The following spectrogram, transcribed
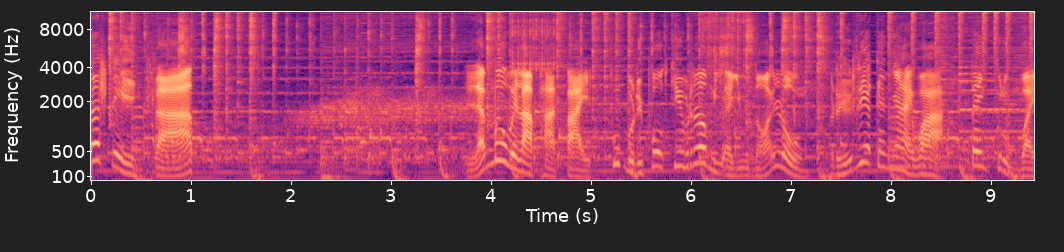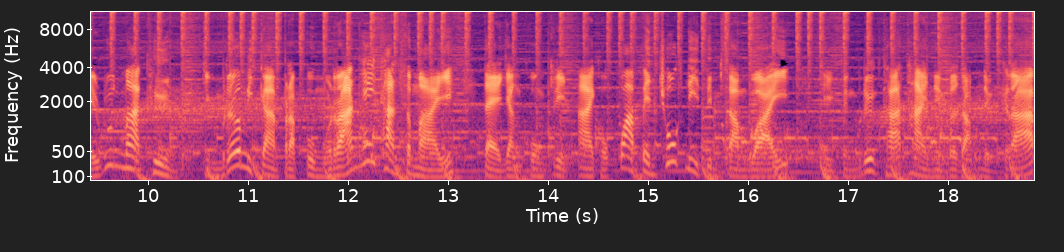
นั่นเองครับ และเมื่อเวลาผ่านไปผู้บริโภคที่เริ่มมีอายุน้อยลง หรือเรียกกันง่ายว่า เป็นกลุ่มวัยรุ่นมากขึ้นจึงเริ่มมีการปรับปรุงร้านให้ทันสมัย แต่ยังคงกลิ่นอายของความเป็นโชคดีติ่มซำไว้นี่เป็นเรื่องท้าทายในระดับหนึ่งครับ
